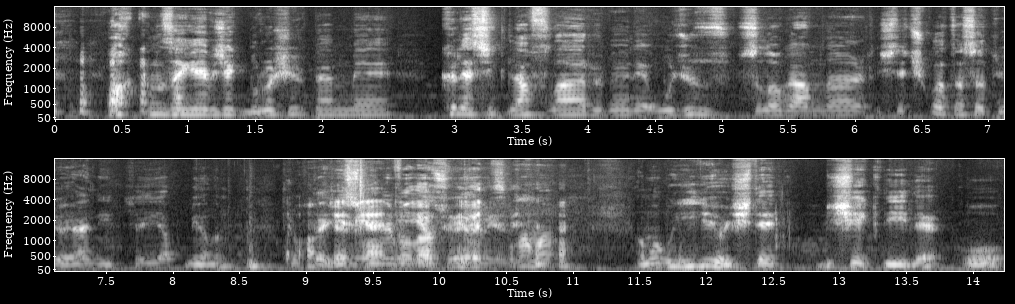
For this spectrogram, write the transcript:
Aklınıza gelebilecek broşür pembe. Klasik laflar, böyle ucuz sloganlar, işte çikolata satıyor yani şey yapmayalım. Çok da Tamam ismini yani, falan yok, evet. ama ama bu gidiyor işte bir şekliyle o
